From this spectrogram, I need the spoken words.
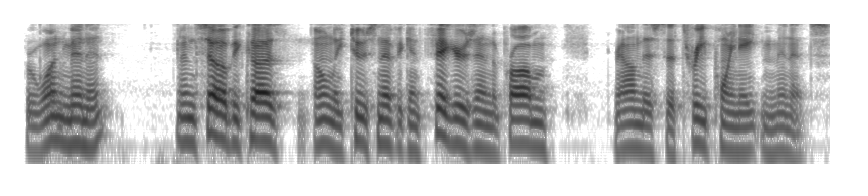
for one minute. And so because only two significant figures in the problem, round this to 3.8 minutes.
